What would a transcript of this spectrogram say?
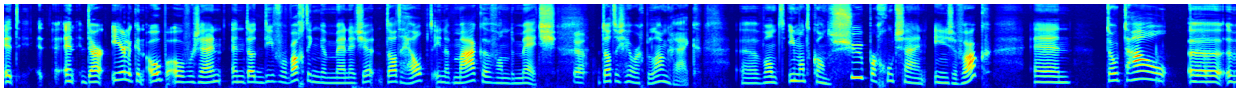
het, en daar eerlijk en open over zijn en dat die verwachtingen managen, dat helpt in het maken van de match. Ja. Dat is heel erg belangrijk. Eh, want iemand kan super goed zijn in zijn vak en totaal Ja. eh,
